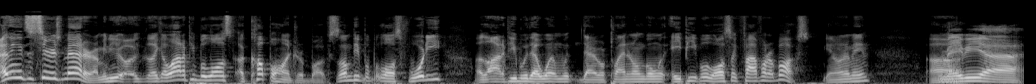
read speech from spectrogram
I think it's a serious matter. I mean, you, like a lot of people lost a couple hundred bucks. Some people lost forty. A lot of people that went with that were planning on going with eight people lost like five hundred bucks. You know what I mean? Maybe uh,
